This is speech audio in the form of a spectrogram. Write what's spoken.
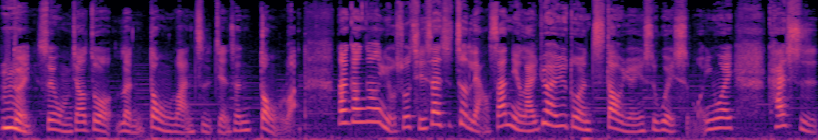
嗯、对，所以我们叫做冷冻卵子，简称冻卵。那刚刚有说，其实在这两三年来，越来越多人知道原因是为什么？因为开始，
